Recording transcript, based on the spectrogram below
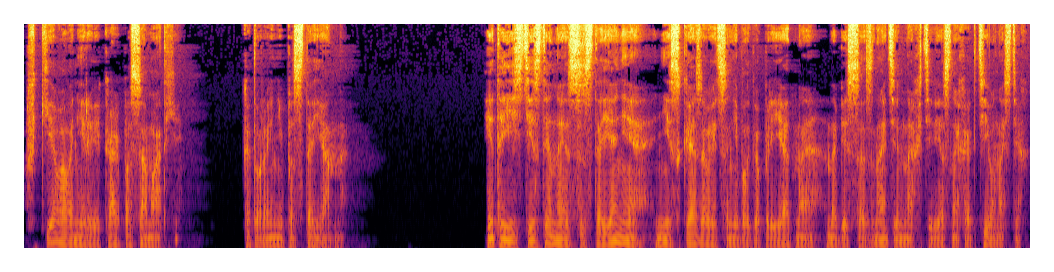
в кевала нирвикальпа самадхи, которое непостоянно. Это естественное состояние не сказывается неблагоприятно на бессознательных телесных активностях,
